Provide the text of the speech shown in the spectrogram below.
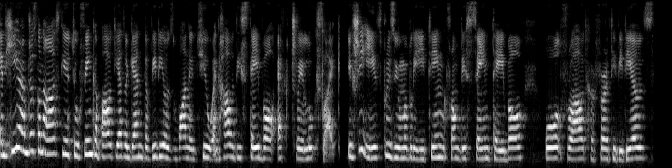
And here I'm just gonna ask you to think about yet again the videos 1 and 2 and how this table actually looks like. If she is presumably eating from this same table all throughout her 30 videos,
